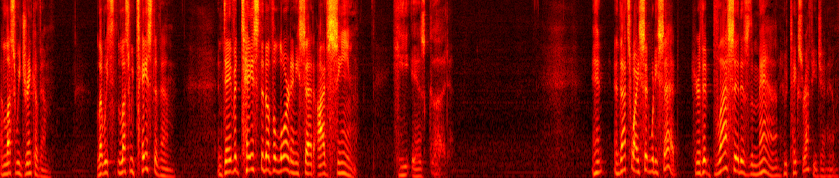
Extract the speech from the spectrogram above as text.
unless we drink of Him, unless we, unless we taste of Him. And David tasted of the Lord and he said, I've seen. He is good. And, and that's why he said what he said here that blessed is the man who takes refuge in him.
